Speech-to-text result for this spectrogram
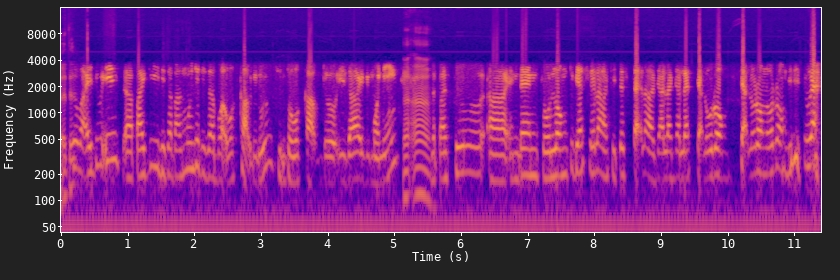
Betul? So what I do is uh, pagi Liza bangun je Liza buat workout dulu. Simple workout untuk Liza every morning. Uh-uh. Lepas tu uh, and then prolong tu biasalah kita start lah jalan-jalan setiap lorong setiap lorong-lorong di situ kan.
